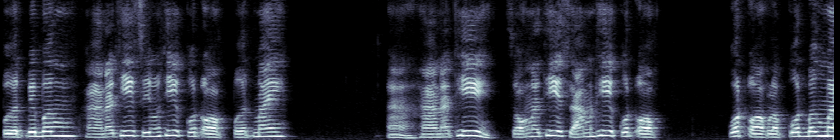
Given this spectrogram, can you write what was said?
เปิดไปเบิ้งหานาทีสินาทีกดออก เปิดไหม อ่า หานาทีสองนาทีสามนาทีกดออก กดออกแล้วกดเบิ้งไหม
